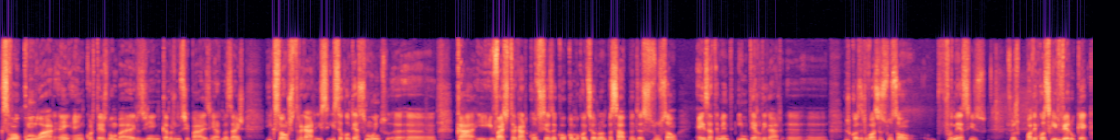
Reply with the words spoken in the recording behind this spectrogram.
que se vão acumular em, em, quartéis de bombeiros e em câmaras municipais, em armazéns, e que se vão estragar. Isso, isso acontece muito uh, uh, cá e, e, vai estragar com certeza, como aconteceu no ano passado. Portanto, a solução é exatamente interligar uh, as coisas. A vossa solução fornece isso. As pessoas podem conseguir ver o que é que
